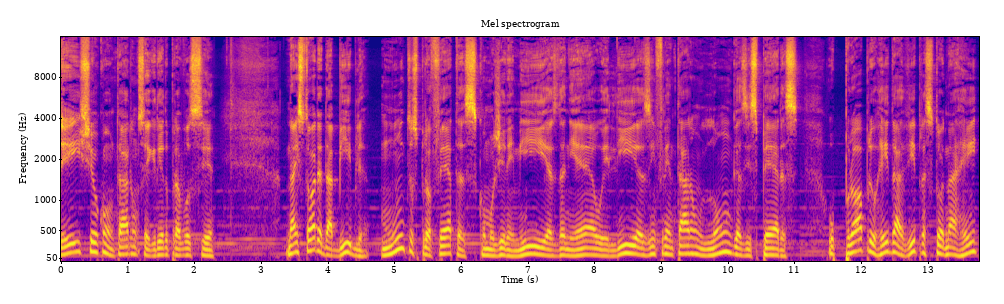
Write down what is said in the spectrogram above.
Deixe eu contar um segredo para você. Na história da Bíblia, muitos profetas, como Jeremias, Daniel, Elias, enfrentaram longas esperas. O próprio rei Davi, para se tornar rei,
